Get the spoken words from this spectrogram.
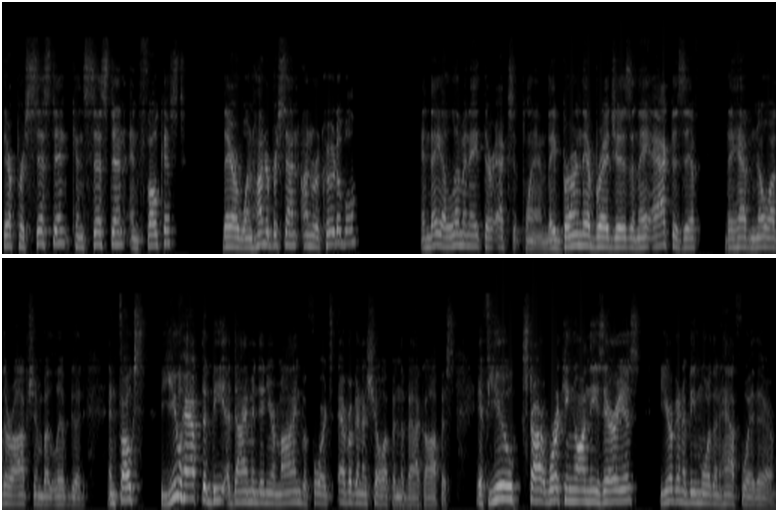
They're persistent, consistent, and focused. They are 100% unrecruitable and they eliminate their exit plan. They burn their bridges and they act as if they have no other option but live good. And folks, you have to be a diamond in your mind before it's ever going to show up in the back office. If you start working on these areas, you're going to be more than halfway there.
